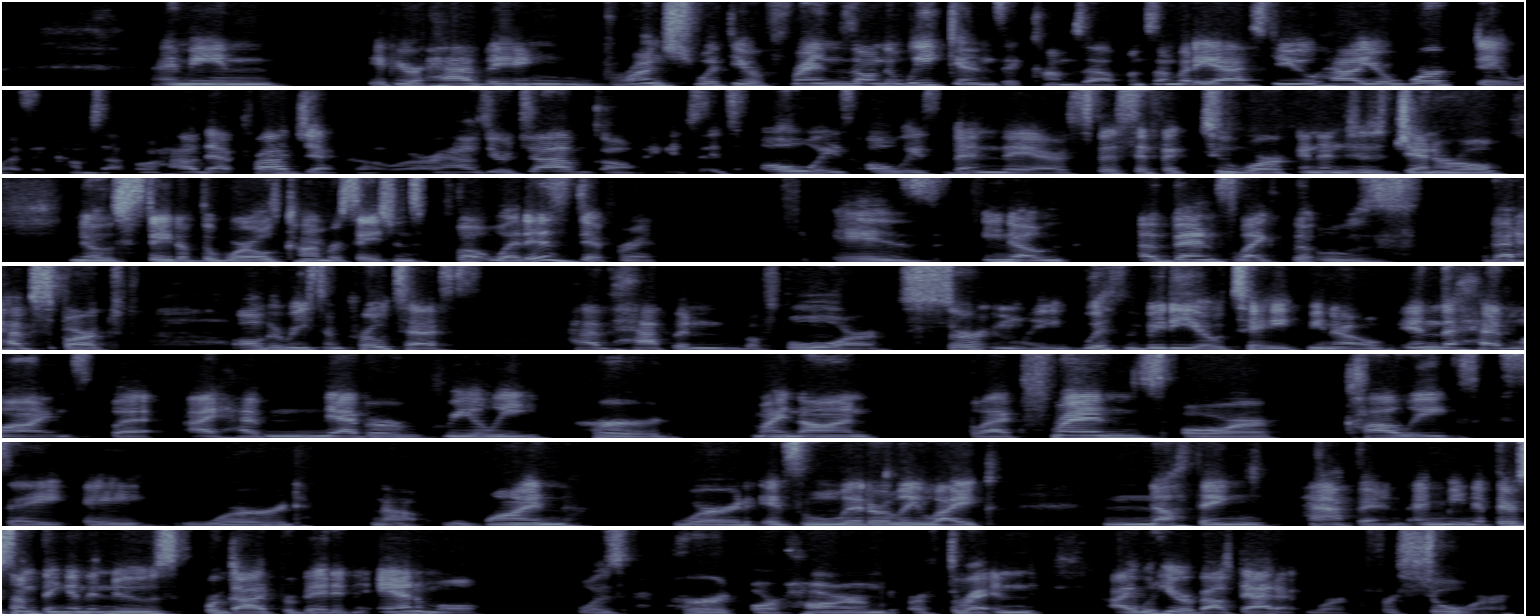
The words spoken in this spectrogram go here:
I mean, if you're having brunch with your friends on the weekends, it comes up. When somebody mm-hmm. asks you how your work day was, it comes up, or how that project go, or how's your job going. It's it's always always been there, specific to work, and then just general, you know, state of the world conversations. But what is different is you know events like those that have sparked all the recent protests have happened before, certainly with videotape, you know, in the headlines, but I have never really heard my non Black friends or colleagues say a word, not one word. It's literally like nothing happened. I mean, if there's something in the news where, God forbid, an animal was hurt or harmed or threatened, I would hear about that at work for sure.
